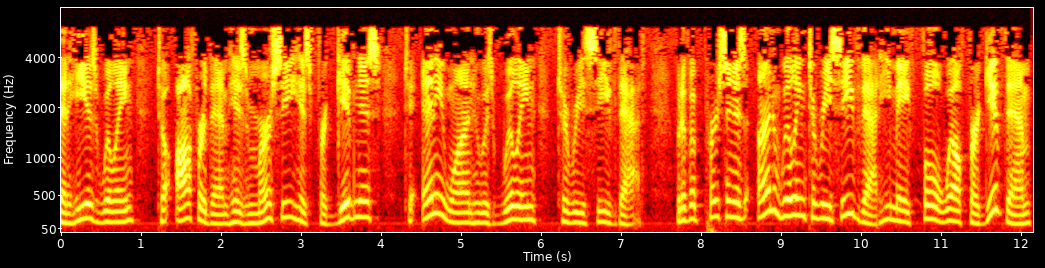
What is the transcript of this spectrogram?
That he is willing to offer them his mercy, his forgiveness to anyone who is willing to receive that. But if a person is unwilling to receive that, he may full well forgive them,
